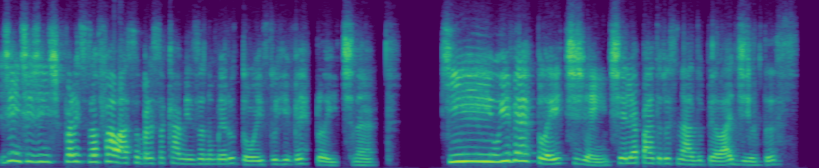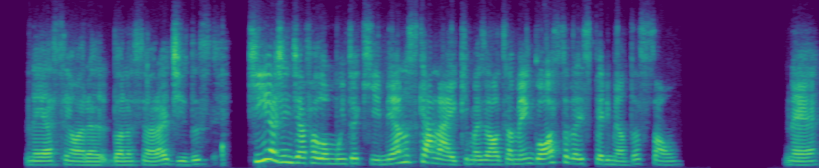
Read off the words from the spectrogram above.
Gente, a gente precisa falar sobre essa camisa número 2 do River Plate, né? Que o River Plate, gente, ele é patrocinado pela Adidas, né? A senhora, dona senhora Adidas, que a gente já falou muito aqui, menos que a Nike, mas ela também gosta da experimentação, né?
